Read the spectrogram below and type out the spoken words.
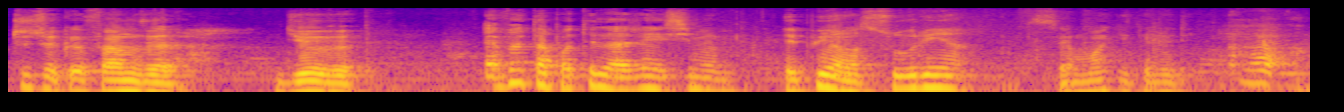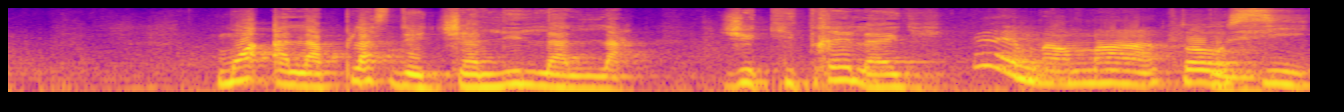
tout ce que femme veut là, Dieu veut. Elle va t'apporter l'argent ici même. Et puis en souriant, c'est moi qui te le dis. Moi, à la place de Jalila là, je quitterai Laï. Eh maman, toi aussi.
